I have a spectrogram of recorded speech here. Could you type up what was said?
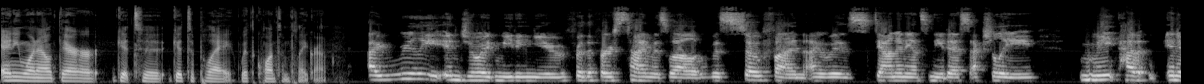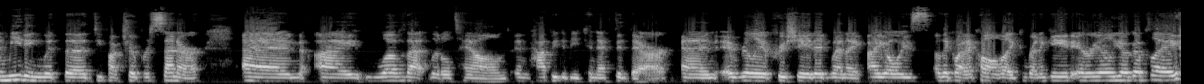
anyone out there get to get to play with Quantum Playground? I really enjoyed meeting you for the first time as well. It was so fun. I was down in Encinitas actually meet have in a meeting with the Deepak Chopra Center, and I love that little town and happy to be connected there. And I really appreciated when I I always like what I call like renegade aerial yoga play.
